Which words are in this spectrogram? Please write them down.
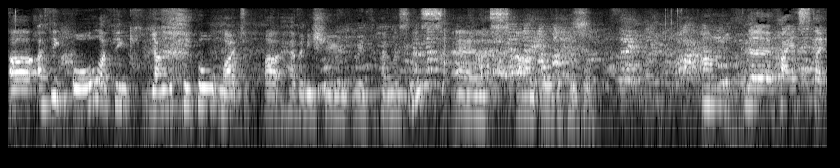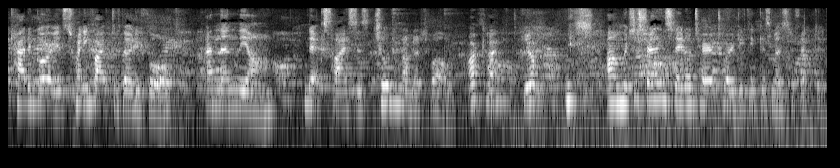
Uh, I think all, I think younger people might uh, have an issue with homelessness and um, older people. Um, the highest like category is 25 to 34, and then the um next highest is children under 12. Okay, yep. Um, which Australian state or territory do you think is most affected?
